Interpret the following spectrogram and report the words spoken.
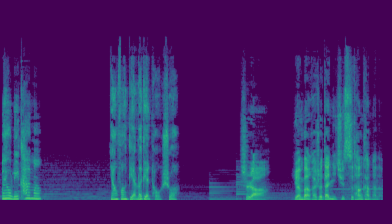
没有离开吗？”杨芳点了点头，说：“是啊，原本还是带你去祠堂看看的，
